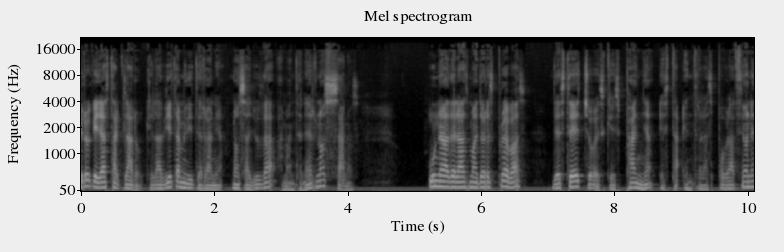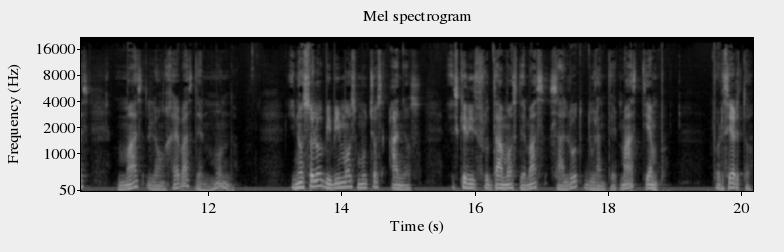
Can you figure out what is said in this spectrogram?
creo que ya está claro que la dieta mediterránea nos ayuda a mantenernos sanos. Una de las mayores pruebas de este hecho es que España está entre las poblaciones más longevas del mundo. Y no solo vivimos muchos años, es que disfrutamos de más salud durante más tiempo. Por cierto,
